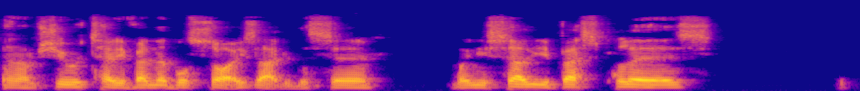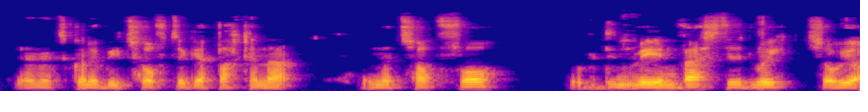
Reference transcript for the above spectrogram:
and I'm sure Terry Venables saw exactly the same. When you sell your best players, then it's going to be tough to get back in that in the top four. We didn't reinvest, did we? So we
